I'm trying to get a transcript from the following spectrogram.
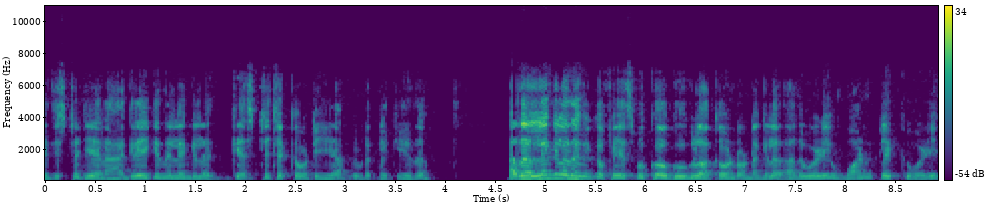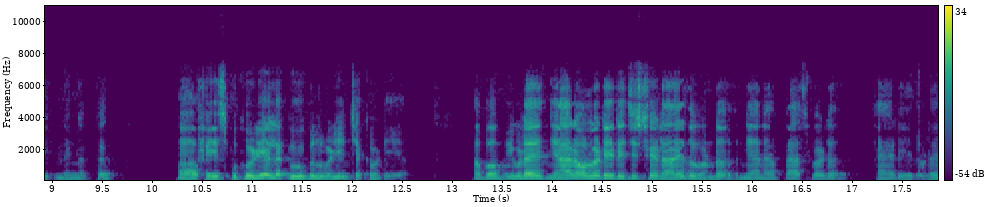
രജിസ്റ്റർ ചെയ്യാൻ ആഗ്രഹിക്കുന്നില്ലെങ്കിൽ ഗസ്റ്റ് ചെക്കൗട്ട് ചെയ്യാം. ഇവിടെ ക്ലിക്ക് ചെയ്ത്. അതല്ലെങ്കിൽ നിങ്ങൾക്ക് ഫേസ്ബുക്കോ ഗൂഗിളോ അക്കൗണ്ട് ഉണ്ടെങ്കിൽ അതുവഴി വൺ ക്ലിക്ക് വഴി നിങ്ങൾക്ക് ഫേസ്ബുക്ക് വഴിയോ അല്ല ഗൂഗിൾ വഴിയും ചെക്കൗട്ട് ചെയ്യാം. അപ്പം ഇവിടെ ഞാൻ ഓൾറെഡി രജിസ്റ്റേർഡ് ആയതുകൊണ്ട് ഞാൻ പാസ്വേഡ് ആഡ് ചെയ്തിവിടെ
